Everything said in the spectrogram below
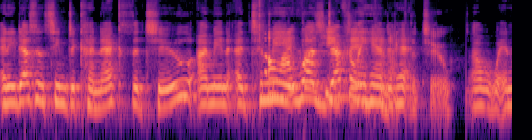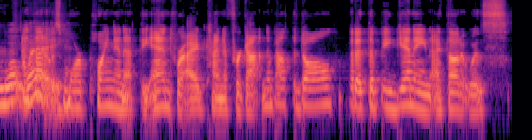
and he doesn't seem to connect the two. I mean, uh, to me, oh, I it was definitely hand in hand the two. Oh, in what I way? it was more poignant at the end where I had kind of forgotten about the doll, but at the beginning I thought it was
